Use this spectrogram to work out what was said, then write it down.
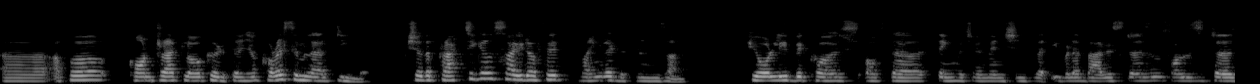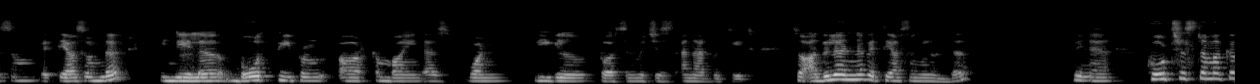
Uh, അപ്പൊ കോൺട്രാക്ട് ലോ ഒക്കെ എടുത്തു കഴിഞ്ഞാൽ കുറെ സിമിലാരിറ്റി ഉണ്ട് പക്ഷെ the practical side of it ഭയങ്കര ഡിഫറൻസ് ആണ് purely because of the thing which I mentioned that ഇവിടെ barristers and solicitors വ്യത്യാസമുണ്ട് ഇന്ത്യയിൽ both people are combined as one legal person which is an advocate so അതിൽ തന്നെ വ്യത്യാസങ്ങളുണ്ട് പിന്നെ court system ഒക്കെ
